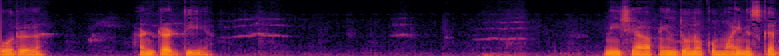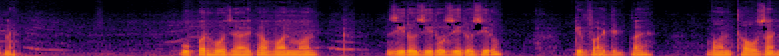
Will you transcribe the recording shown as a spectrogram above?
और हंड्रेड दी है। नीचे आपने इन दोनों को माइनस करना है। ऊपर हो जाएगा one one zero zero zero zero divided by one thousand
